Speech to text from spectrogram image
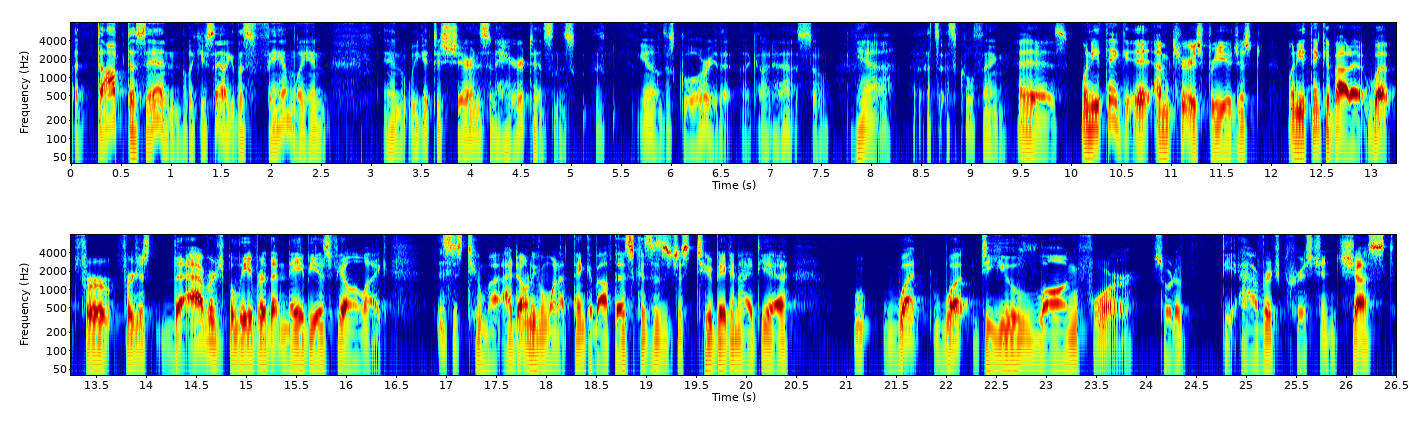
adopt us in, like you're saying, like this family. And, and we get to share in this inheritance and this, this you know, this glory that, that God has. So, yeah, that's, that's a cool thing. It is. When you think, it, I'm curious for you, just when you think about it, what for, for just the average believer that maybe is feeling like, this is too much. I don't even want to think about this because this is just too big an idea. What what do you long for, sort of the average Christian just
